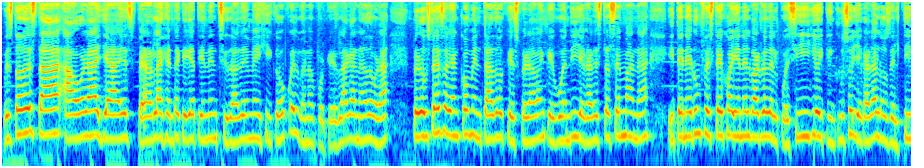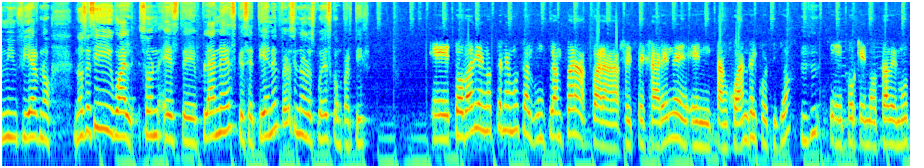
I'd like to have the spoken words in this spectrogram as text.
pues todo está ahora ya esperar la agenda que ella tiene en Ciudad de México, pues bueno, porque es la ganadora, pero ustedes habían comentado que esperaban que Wendy llegara esta semana y tener un festejo ahí en el barrio del Cuecillo y que incluso llegara los del Team Infierno. No sé si igual son este planes que se tienen, pero si no los puedes compartir. Eh, todavía no tenemos algún plan para, para festejar en, en San Juan del Cosillo, eh, porque no sabemos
